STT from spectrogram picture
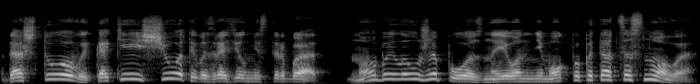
«Да что вы, какие счеты?» — возразил мистер Бат. Но было уже поздно, и он не мог попытаться снова.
